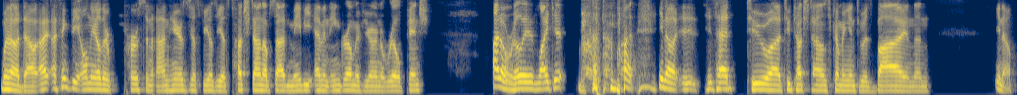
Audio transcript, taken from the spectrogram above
without a doubt. I, I think the only other person on here is just because he has touchdown upside, maybe Evan Engram if you're in a real pinch. I don't really like it, but you know, it, he's had two uh two touchdowns coming into his bye, and then you know,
